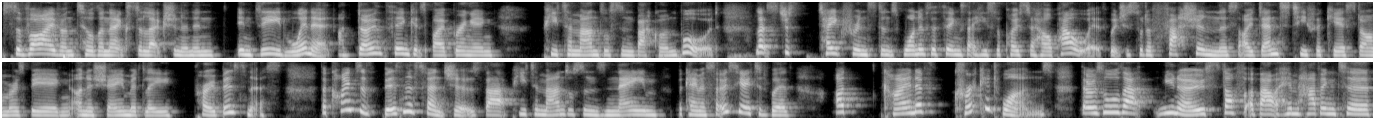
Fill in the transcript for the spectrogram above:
survive until the next election and in, indeed win it? I don't think it's by bringing Peter Mandelson back on board. Let's just take, for instance, one of the things that he's supposed to help out with, which is sort of fashion this identity for Keir Starmer as being unashamedly pro business. The kinds of business ventures that Peter Mandelson's name became associated with are kind of crooked ones. There was all that, you know, stuff about him having to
